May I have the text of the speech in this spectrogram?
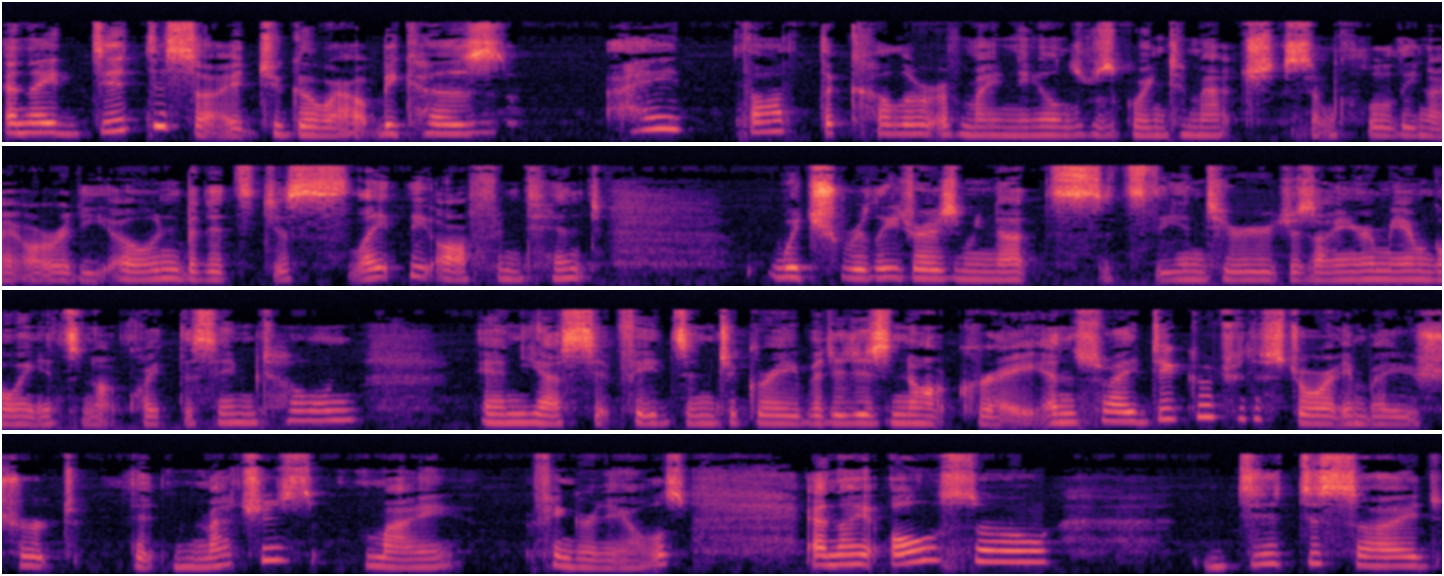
and I did decide to go out because I thought the color of my nails was going to match some clothing I already own, but it's just slightly off in tint, which really drives me nuts. It's the interior designer me. I'm going, it's not quite the same tone. And yes, it fades into gray, but it is not gray. And so I did go to the store and buy a shirt that matches my fingernails. And I also did decide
